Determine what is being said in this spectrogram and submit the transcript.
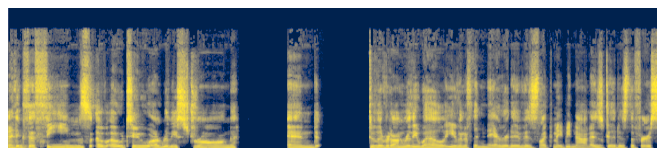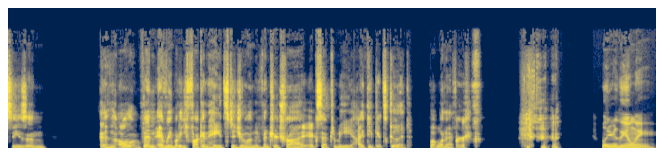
I think the themes of 02 are really strong and delivered on really well, even if the narrative is like maybe not as good as the first season. And all then everybody fucking hates Digimon Adventure tri except me. I think it's good, but whatever. Well, you're the only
